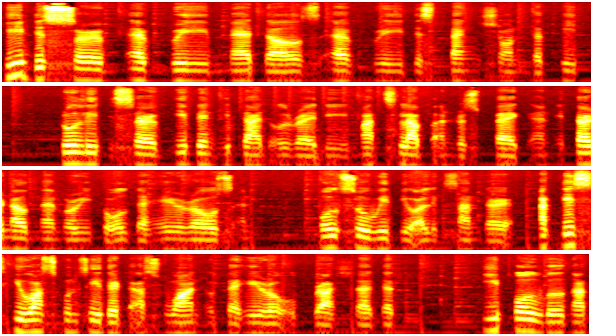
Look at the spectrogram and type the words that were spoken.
he deserved every medals every distinction that he truly deserved even he died already. Much love and respect and eternal memory to all the heroes and also with you alexander. At least he was considered as one of the hero of russia that people will not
